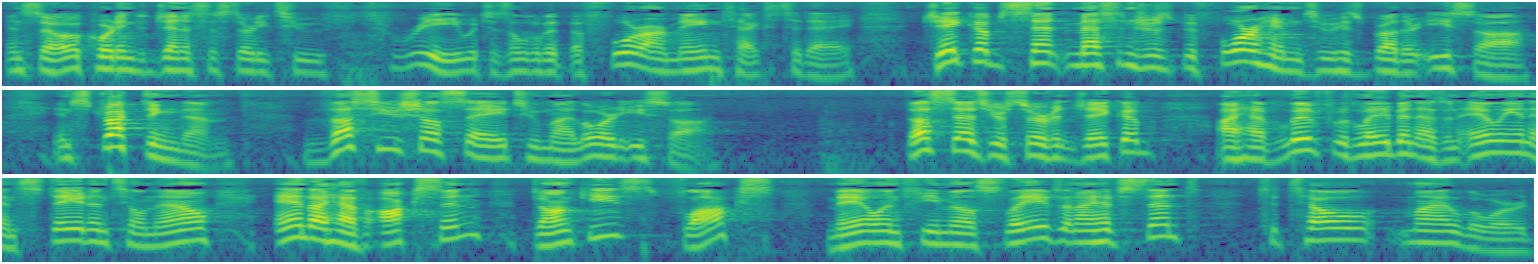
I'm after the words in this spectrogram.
And so, according to Genesis 32 3, which is a little bit before our main text today, Jacob sent messengers before him to his brother Esau, instructing them, Thus you shall say to my lord Esau, Thus says your servant Jacob, I have lived with Laban as an alien and stayed until now, and I have oxen, donkeys, flocks, male and female slaves, and I have sent to tell my lord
